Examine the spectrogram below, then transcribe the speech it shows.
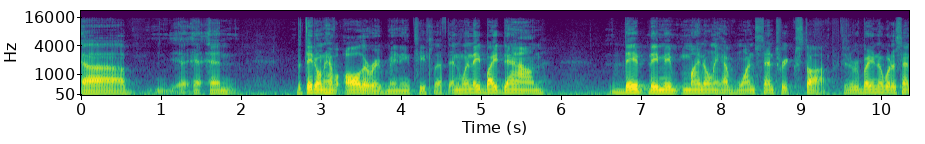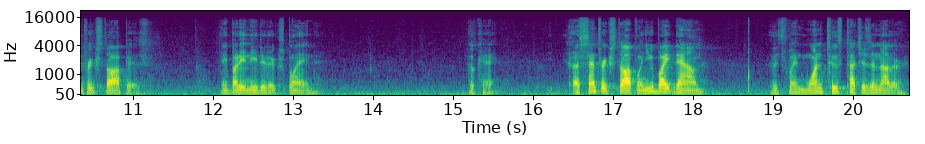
uh, and but they don't have all their remaining teeth left. And when they bite down, they, they may, might only have one centric stop. Does everybody know what a centric stop is? Anybody need it explained? Okay. A centric stop, when you bite down, it's when one tooth touches another.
